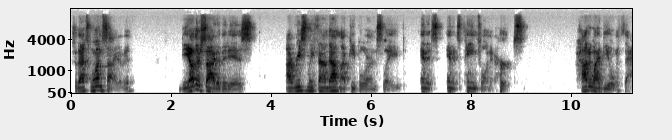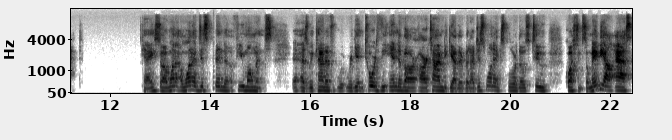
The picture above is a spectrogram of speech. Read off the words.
So that's one side of it. The other side of it is I recently found out my people are enslaved and it's and it's painful and it hurts how do i deal with that okay so i want to i want to just spend a few moments as we kind of we're getting towards the end of our, our time together, but I just want to explore those two questions. So maybe I'll ask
